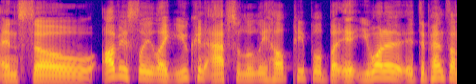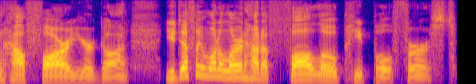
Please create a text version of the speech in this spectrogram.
and so obviously like you can absolutely help people but it, you want to it depends on how far you're gone. You definitely want to learn how to follow people first.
